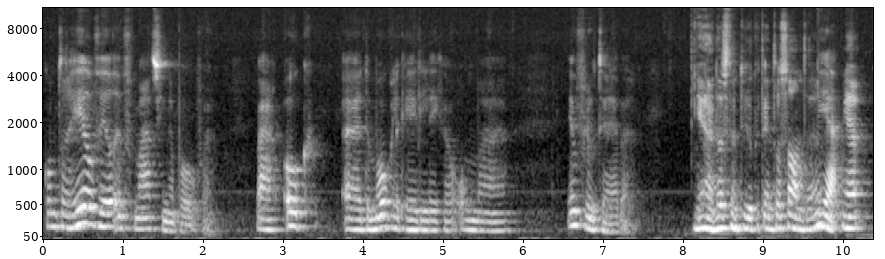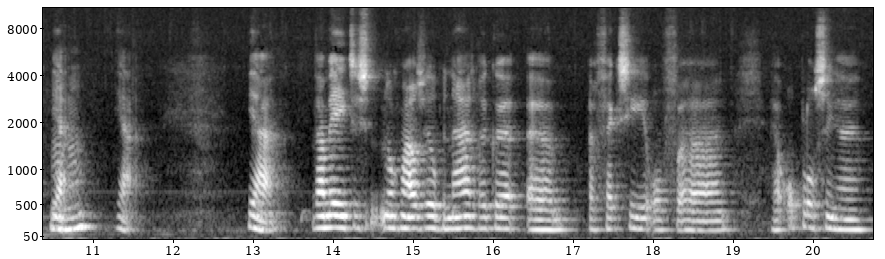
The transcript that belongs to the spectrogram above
Komt er heel veel informatie naar boven, waar ook eh, de mogelijkheden liggen om eh, invloed te hebben. Ja, dat is natuurlijk het interessante. Hè? Ja. Ja. Ja. Mhm. Ja. Ja, waarmee ik dus nogmaals wil benadrukken, ehm, perfectie of eh, ja, oplossingen.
